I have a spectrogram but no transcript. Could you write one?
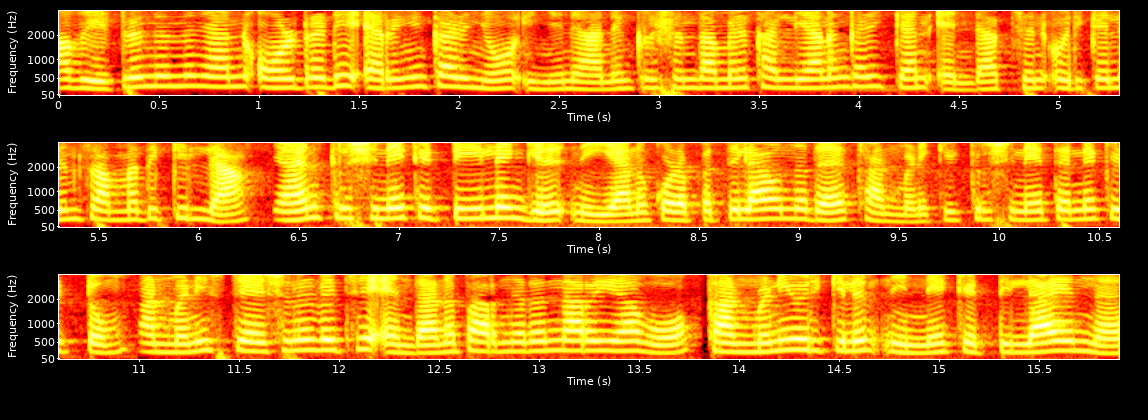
ആ വീട്ടിൽ നിന്ന് ഞാൻ ഓൾറെഡി ഇറങ്ങിക്കഴിഞ്ഞു. ഇനി ഞാനും കൃഷ്ണൻ തമ്മിൽ കല്യാണം കഴിക്കാൻ എന്റെ അച്ഛൻ ഒരിക്കലും സമ്മതിക്കില്ല. ഞാൻ കൃഷിനെ കിട്ടിയില്ലെങ്കിൽ നീയാണ് കുഴപ്പത്തിലാവുന്നത്. കൺമണിക്ക് കൃഷിനെ തന്നെ കിട്ടും. കൺമണി സ്റ്റേഷനിൽ വെച്ച് എന്താണ് പറഞ്ഞതെന്നറിയാവോ? കൺമണി ഒരിക്കലും നിന്നെ കെട്ടില്ല എന്ന്.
